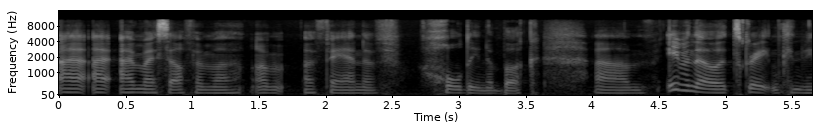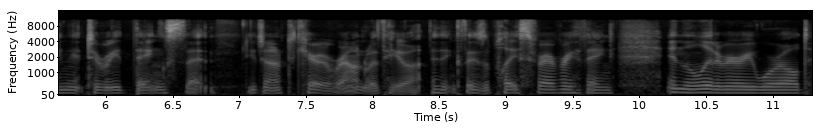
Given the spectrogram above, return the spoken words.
I, I, I myself am a, I'm a fan of holding a book, um, even though it's great and convenient to read things that you don't have to carry around with you. I think there's a place for everything in the literary world.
